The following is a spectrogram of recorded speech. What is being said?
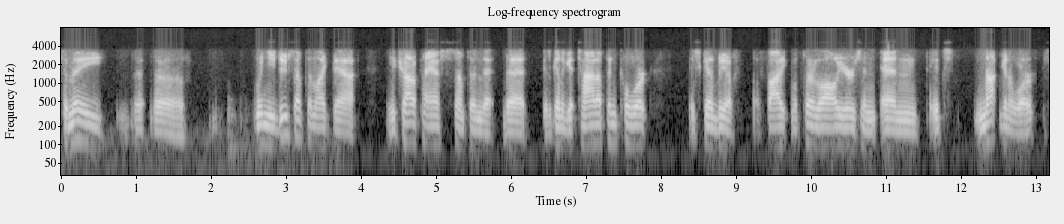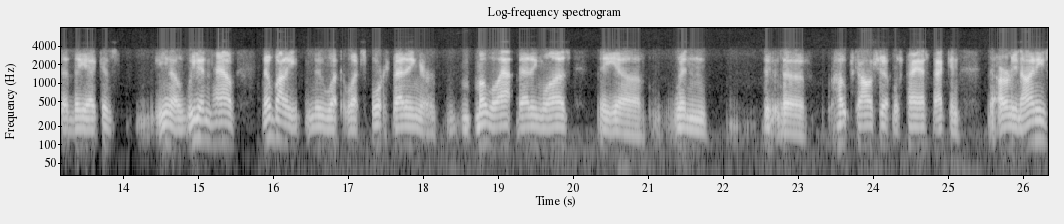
To me, the, the when you do something like that, you try to pass something that that is going to get tied up in court. It's going to be a, a fight with their lawyers, and and it's not going to work. Said the because uh, you know we didn't have nobody knew what what sports betting or mobile app betting was. The uh, when the, the Hope Scholarship was passed back in the early '90s,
